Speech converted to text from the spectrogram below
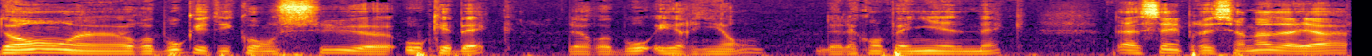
dont un robot qui a été conçu euh, au Québec. le robot Erion de la compagnie Elmec. C'est assez impressionnant d'ailleurs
